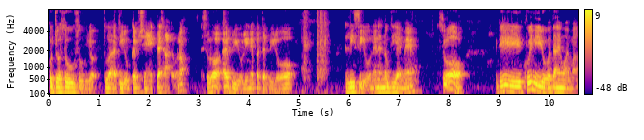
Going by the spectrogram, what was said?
ကိုကျော်စိုးဆိုပြီးတော့သူကဒီလို caption တက်ထားတယ်ပေါ့နော်ဆိုတော့အဲ့ဗီဒီယိုလေးနဲ့ပတ်သက်ပြီးတော့လီစီကိုနည်းနည်းနှုတ်သီးရိုက်မယ်ဆိုတော့ ဒီခွေးနီတို့အတိုင်းဝိုင်းမှာ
